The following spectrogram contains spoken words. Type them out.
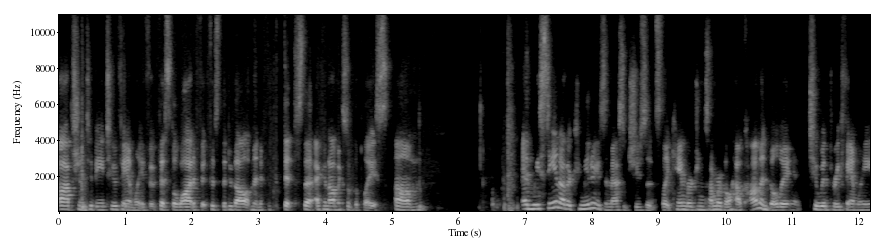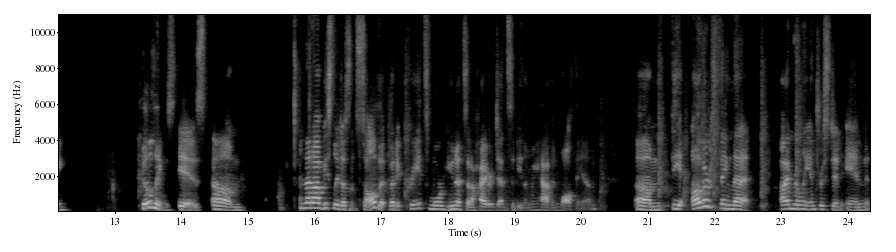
option to be two family if it fits the lot, if it fits the development, if it fits the economics of the place. Um, and we see in other communities in Massachusetts, like Cambridge and Somerville, how common building two and three family buildings is. Um, and that obviously doesn't solve it, but it creates more units at a higher density than we have in Waltham. Um, the other thing that I'm really interested in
